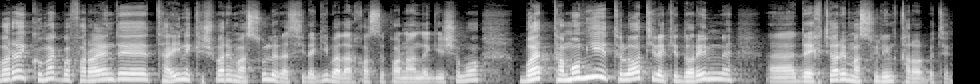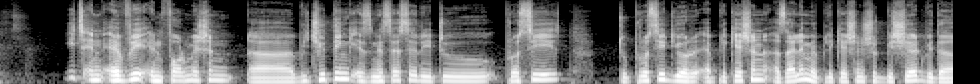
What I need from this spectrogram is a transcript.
برای کمک به فرایند تعیین کشور مسئول رسیدگی به درخواست پناهندگی شما باید تمامی اطلاعاتی را که دارین در اختیار مسئولین قرار بدین each and every information uh, which you think is necessary to proceed to proceed your application asylum application should be shared with the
